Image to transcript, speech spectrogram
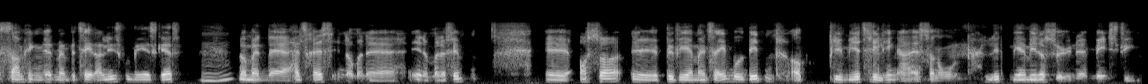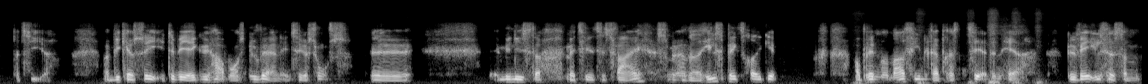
sammenhæng med, at man betaler en lille smule mere i skat, mm-hmm. når man er 50, end når man er, end når man er 15. Øh, og så øh, bevæger man sig ind mod midten og bliver mere tilhænger af sådan nogle lidt mere midtersøgende mainstream partier. Og vi kan jo se, det ved jeg ikke, vi har vores nuværende integrations øh, minister, Mathias Tesfaye, som har været hele spektret igennem og på den måde meget fint repræsenterer den her bevægelse, som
